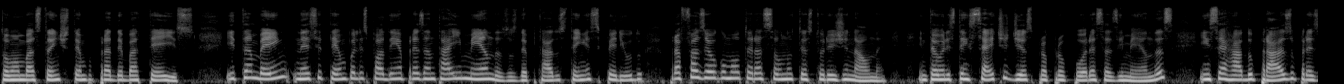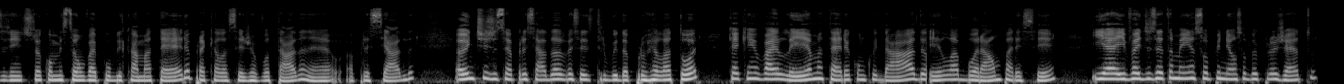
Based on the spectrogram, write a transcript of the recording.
tomam bastante tempo para debater isso. E também, nesse tempo, eles podem apresentar emendas. Os deputados têm esse período para fazer alguma alteração no texto original, né? Então, eles têm sete dias para propor essas emendas. Encerrado o prazo, o presidente da comissão vai publicar a matéria para que ela seja votada, né, apreciada. Antes de ser apreciada, ela vai ser distribuída para o relator, que é quem vai ler a matéria com cuidado, elaborar um parecer. E aí vai dizer também a sua opinião sobre o projeto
